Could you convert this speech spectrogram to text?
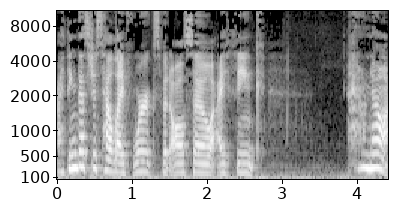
I think that's just how life works, but also I think I don't know.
